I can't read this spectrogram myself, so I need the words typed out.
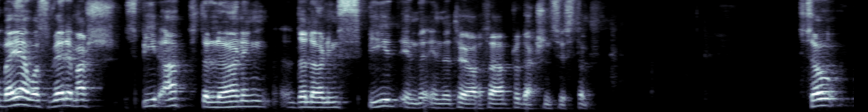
Obeya was very much speed up the learning, the learning speed in the, in the Toyota production system. So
